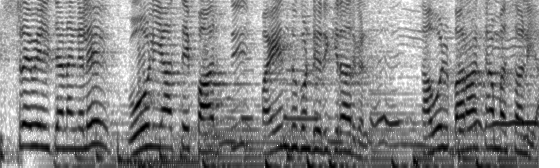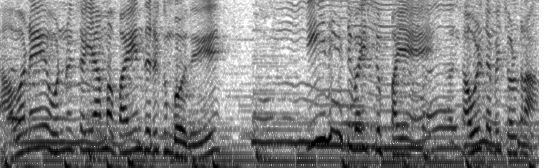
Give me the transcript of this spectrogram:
இஸ்ரேல் ஜனங்களே கோலியாத்தை பார்த்து பயந்து கொண்டு இருக்கிறார்கள் சவுல் பராக்கிரமசாலி அவனே ஒண்ணும் செய்யாம பயந்து இருக்கும்போது டீனேஜ் வயசு பையன் சவுல்கிட்ட போய் சொல்றான்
